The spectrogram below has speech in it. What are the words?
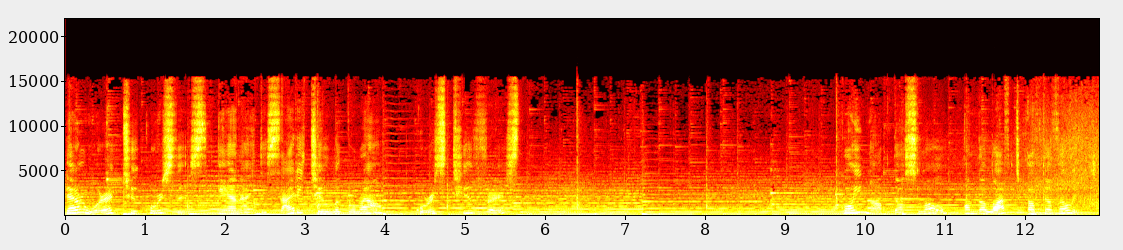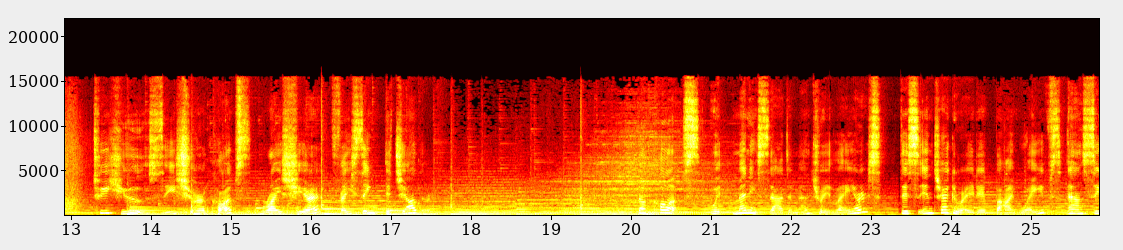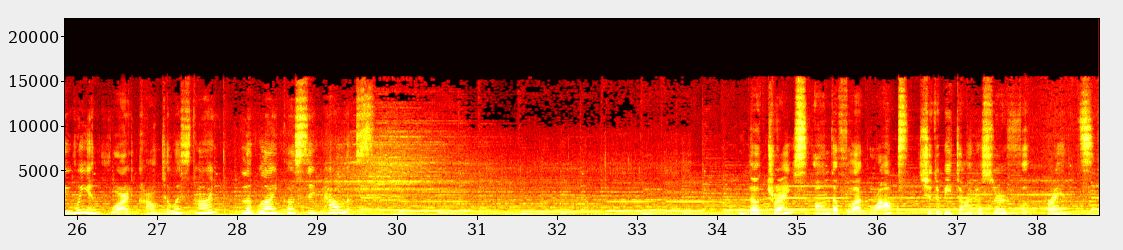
There were two courses, and I decided to look around. Course 2 first, Going up the slope on the left of the village, two huge seashore cliffs right here facing each other. The cliffs, with many sedimentary layers, disintegrated by waves and sea wind for countless time, look like a sea palace. The trace on the flat rocks should be dinosaur footprints.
